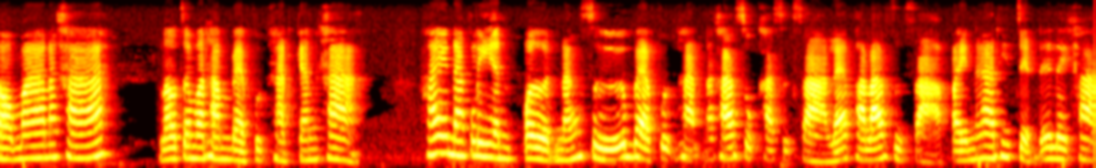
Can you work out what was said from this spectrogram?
ต่อมานะคะ เราจะมาทำแบบฝึกหัดกันค่ะ ให้นักเรียนเปิดหนังสือแบบฝึกหัดนะคะ สุขศึกษาและพละศึกษาไปหน้าที่ 7 ได้เลยค่ะ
